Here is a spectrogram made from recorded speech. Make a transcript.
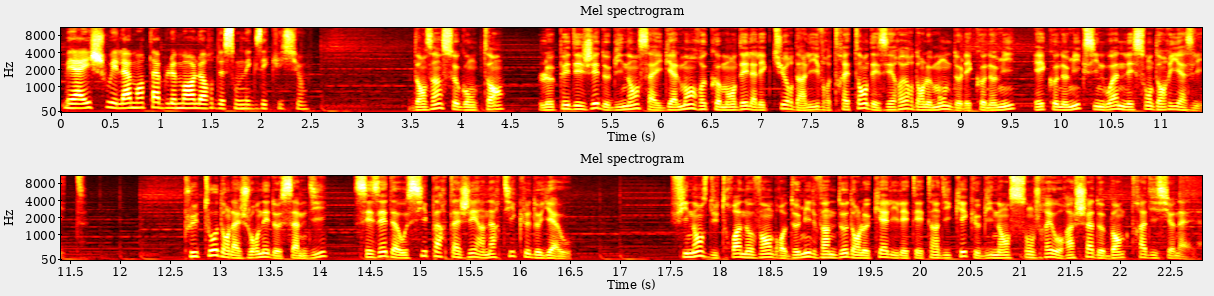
mais a échoué lamentablement lors de son exécution. Dans un second temps, le PDG de Binance a également recommandé la lecture d'un livre traitant des erreurs dans le monde de l'économie, Economics in One Lesson d'Henri Hazlitt. Plus tôt dans la journée de samedi, CZ a aussi partagé un article de Yahoo! Finance du 3 novembre 2022 dans lequel il était indiqué que Binance songerait au rachat de banques traditionnelles.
